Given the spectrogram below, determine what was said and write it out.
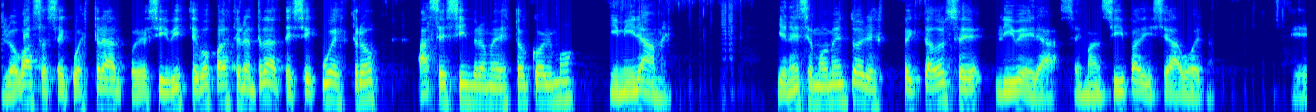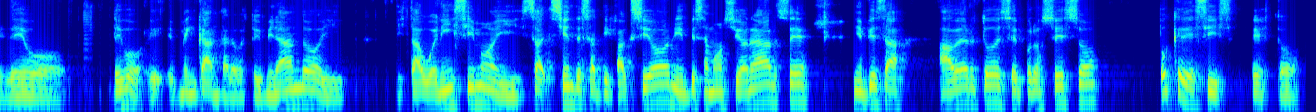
lo vas a secuestrar, porque si viste, vos pagaste una entrada, te secuestro, haces síndrome de Estocolmo y mirame. Y en ese momento el espectador se libera, se emancipa, dice, ah, bueno, eh, debo, debo eh, me encanta lo que estoy mirando y, está buenísimo y siente satisfacción y empieza a emocionarse y empieza a ver todo ese proceso. ¿Vos qué decís esto?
